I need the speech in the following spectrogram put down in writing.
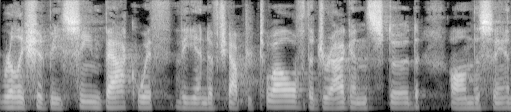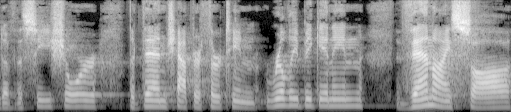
really should be seen back with the end of chapter 12. The dragon stood on the sand of the seashore. But then, chapter 13, really beginning, then I saw,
